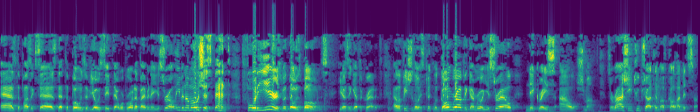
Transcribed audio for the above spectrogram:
as the pasuk says, that the bones of Yosef that were brought up by Bnei Yisrael, even though Moshe spent 40 years with those bones, he doesn't get the credit. Yisrael, nikres al shma. So Rashi, tupshatim of kol ha-mitzvah.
